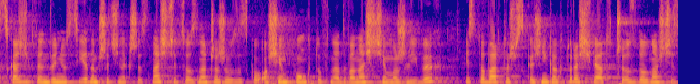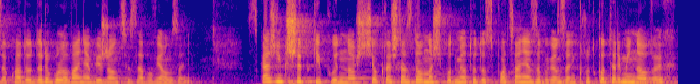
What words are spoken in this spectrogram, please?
wskaźnik ten wyniósł 1,16, co oznacza, że uzyskał 8 punktów na 12 możliwych. Jest to wartość wskaźnika, która świadczy o zdolności zakładu do regulowania bieżących zobowiązań. Wskaźnik szybkiej płynności określa zdolność podmiotu do spłacania zobowiązań krótkoterminowych.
